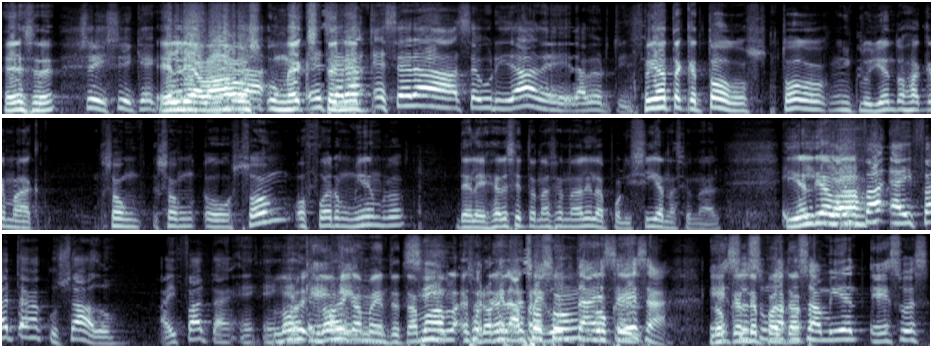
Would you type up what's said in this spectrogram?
Ese. Sí, sí. Que, el de abajo es un ex ese era, esa era seguridad de David Ortiz. Fíjate que todos, todos, incluyendo Jaquemate, son, son, o son o fueron miembros del Ejército Nacional y la Policía Nacional. Y, el de abajo... ahí faltan acusados. Ahí faltan. En, lógicamente, estamos hablando. Pero que la pregunta es esa. eso es un acusamiento. Eso es.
